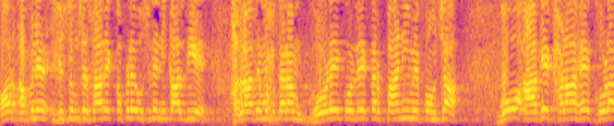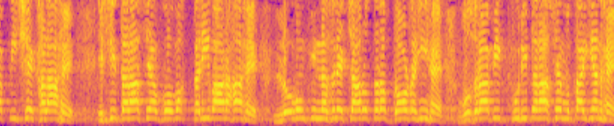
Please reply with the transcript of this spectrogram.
और अपने जिस्म से सारे कपड़े उसने निकाल दिए। हज़रत मोहतरम घोड़े को लेकर पानी में पहुँचा वो आगे खड़ा है, घोड़ा पीछे खड़ा है। इसी तरह से अब वो वक्त करीब आ रहा है। लोगों की नज़रें चारों तरफ़ दौड़ रही हैं। वजरा भी पूरी तरह से मुतयन है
